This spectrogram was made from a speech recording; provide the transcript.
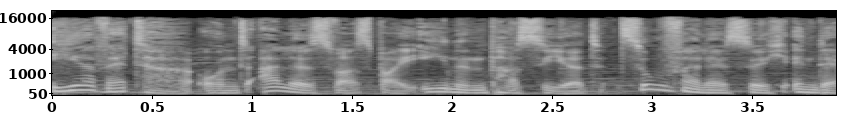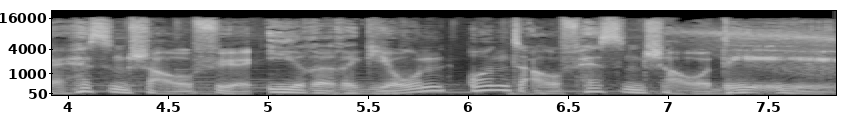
Ihr Wetter und alles, was bei Ihnen passiert, zuverlässig in der Hessenschau für Ihre Region und auf hessenschau.de.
